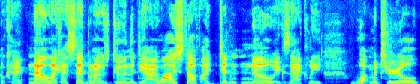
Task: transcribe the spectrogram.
okay? Now, like I said, when I was doing the DIY stuff, I didn't know exactly what material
